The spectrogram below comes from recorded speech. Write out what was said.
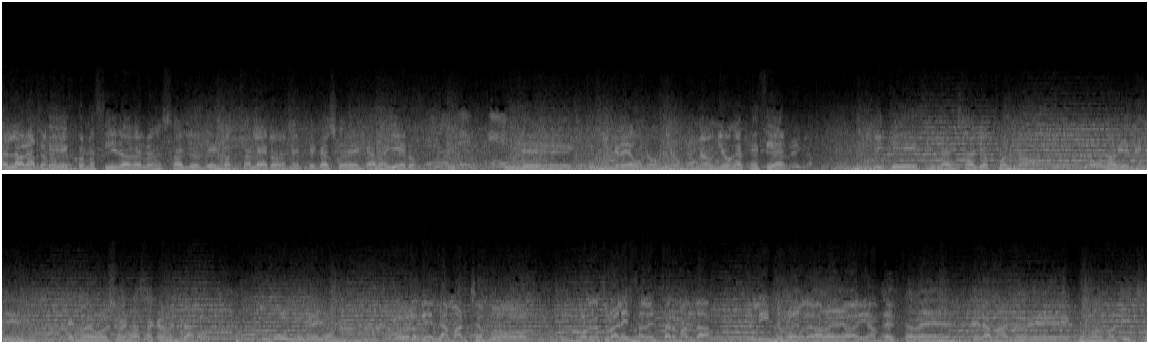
Es la Para parte desconocida de los ensayos de costaleros, en este caso de caballero, que, que se crea una unión, una unión especial y que si la ensayos pues no, no viene. Y de nuevo suena sacramental. Yo creo que es la marcha por, por naturaleza de esta hermandad. El himno como de Esta la vez, estaba ahí antes. esta vez de la mano de, como hemos dicho,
